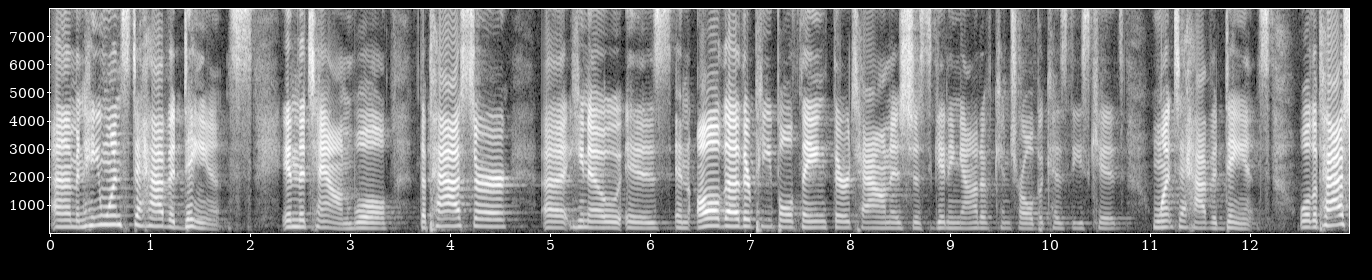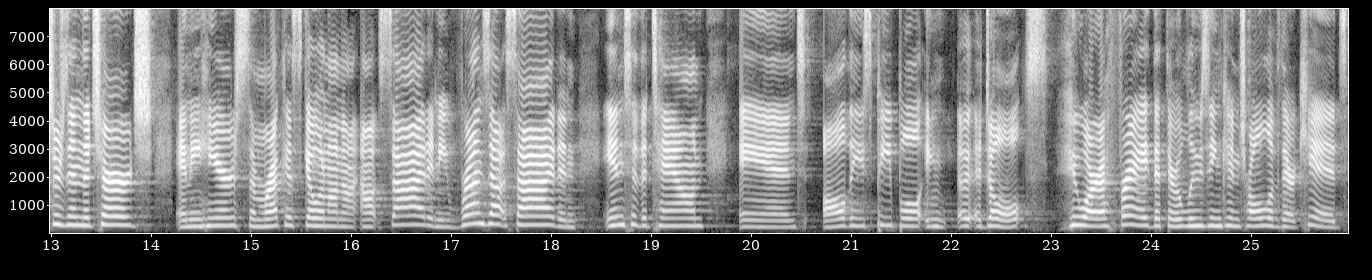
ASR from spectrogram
um, and he wants to have a dance in the town. Well, the pastor, uh, you know, is, and all the other people think their town is just getting out of control because these kids want to have a dance. Well, the pastor's in the church and he hears some ruckus going on outside and he runs outside and into the town and all these people, in, uh, adults, who are afraid that they're losing control of their kids,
